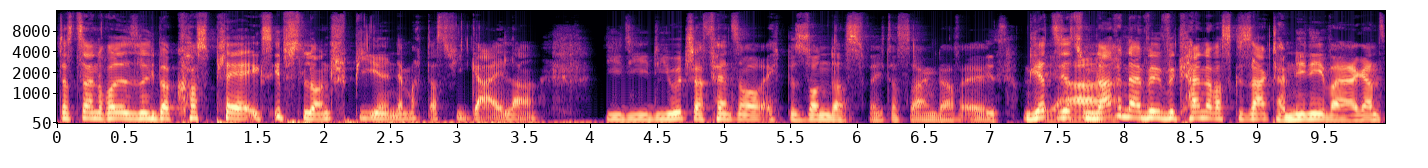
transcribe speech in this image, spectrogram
Das seine Rolle lieber Cosplayer XY spielen, der macht das viel geiler. Die, die, die Witcher-Fans sind aber auch echt besonders, wenn ich das sagen darf, ey. Ist- und jetzt, jetzt ja. im Nachhinein will, will keiner was gesagt haben. Nee, nee, war ja ganz.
